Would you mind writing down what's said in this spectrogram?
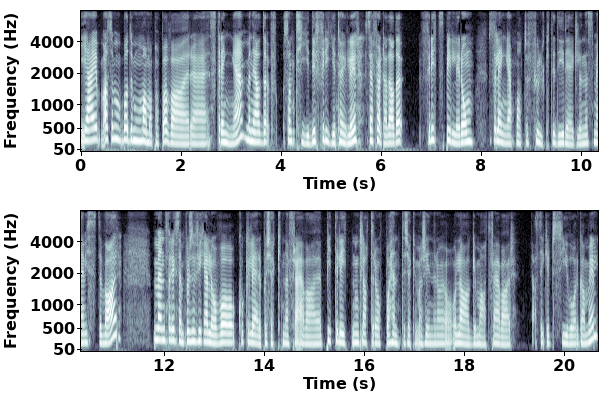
Jeg, altså både mamma og pappa var eh, strenge, men jeg hadde samtidig frie tøyler. Så jeg følte at jeg hadde fritt spillerom så lenge jeg på en måte fulgte de reglene som jeg visste var. Men for eksempel så fikk jeg lov å kokkelere på kjøkkenet fra jeg var bitte liten, klatre opp og hente kjøkkenmaskiner og, og lage mat fra jeg var ja, sikkert syv år gammel.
